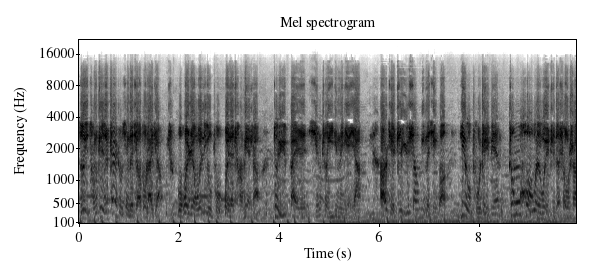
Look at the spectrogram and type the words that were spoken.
所以从这个战术性的角度来讲，我会认为利物浦会在场面上对于拜仁形成一定的碾压。而且至于伤病的情况，利物浦这边中后卫位置的受伤，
